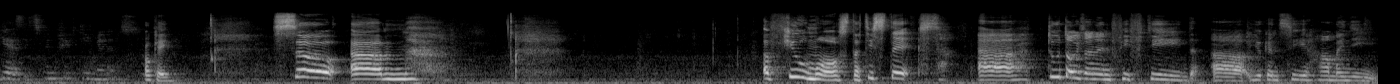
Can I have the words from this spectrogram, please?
Yes, it's been 15 minutes. Okay. So, um, a few more statistics. Uh, 2015, uh, you can see how many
